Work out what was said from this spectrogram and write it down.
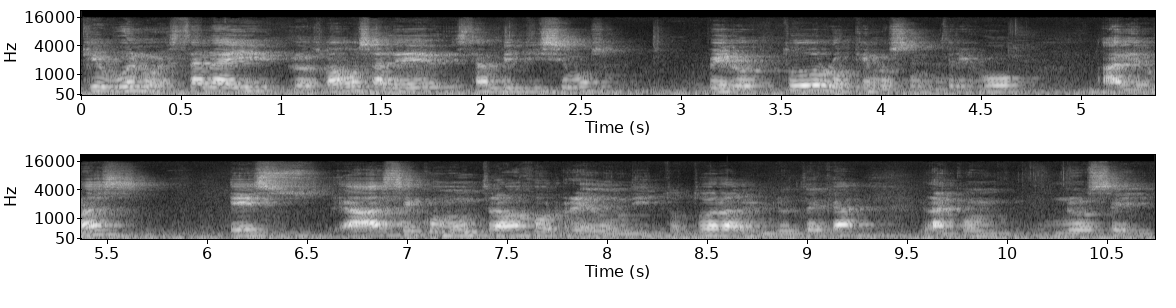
qué bueno, están ahí, los vamos a leer, están bellísimos, pero todo lo que nos entregó, además, es, hace como un trabajo redondito. Toda la biblioteca, la, no sé,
